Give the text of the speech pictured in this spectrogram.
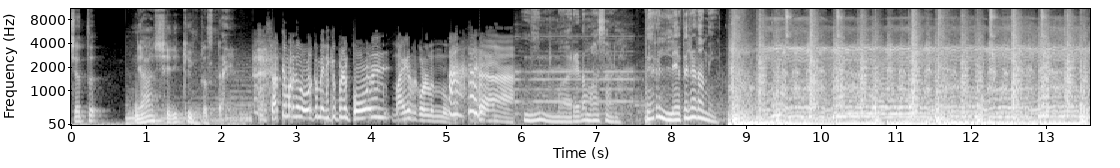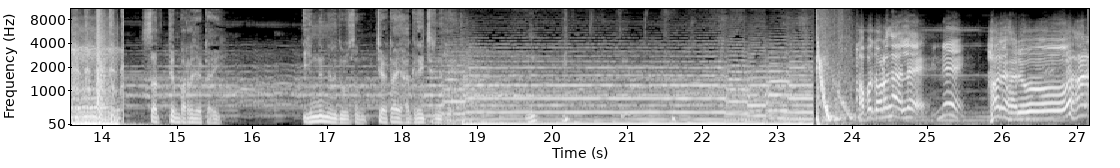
ചത്ത് ഞാൻ ശരിക്കും ഇംപ്രസ്ഡ് ആയി. സത്യം പറഞ്ഞത് ഓർക്കുമ്പോ എനിക്കിപ്പോഴും കോൾ മയർ കൊള്ളുന്നു. നീ മരണമാസാടാ. വേറെ ലെവലടാ നീ. സത്യം പറ ചേട്ടായി ഇങ്ങനൊരു ദിവസം ചേട്ടായി ആഗ്രഹിച്ചിരുന്നില്ലേ? അപ്പൊ തുടങ്ങാല്ലേ? പിന്നെ. ഹര ഹരോ ഹര.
